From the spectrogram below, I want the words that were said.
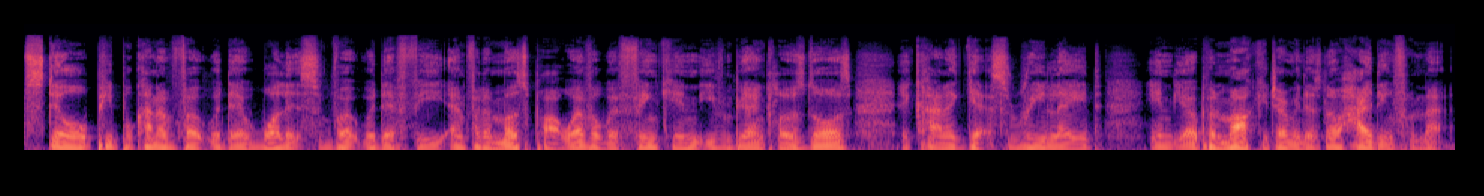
still, people kind of vote with their wallets, vote with their feet, and for the most part, whatever we're thinking, even behind closed doors, it kind of gets relayed in the open market. I mean, there's no hiding from that.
